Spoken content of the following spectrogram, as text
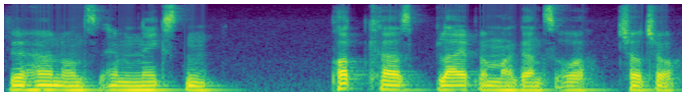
Wir hören uns im nächsten Podcast. Bleib immer ganz ohr. Ciao, ciao.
